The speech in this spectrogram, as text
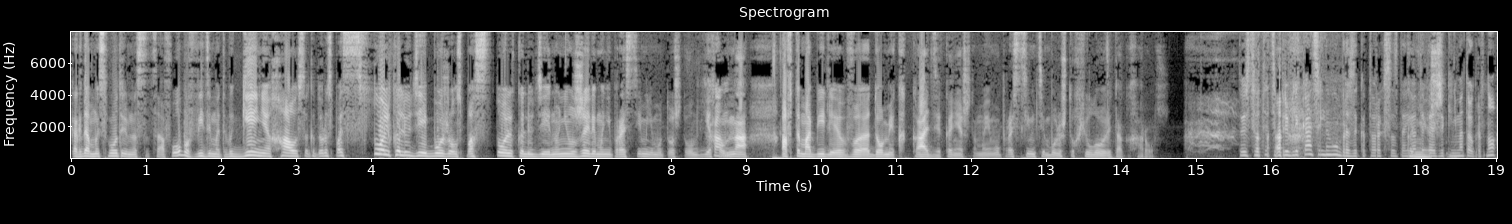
когда мы смотрим на социофобов, видим этого гения хаоса, который спас столько людей, боже, он спас столько людей, но неужели мы не простим ему то, что он въехал Хам. на автомобиле в домик Кади, конечно, мы ему простим, тем более, что Хью Лори так хорош. То есть вот эти привлекательные образы, которых создает, Конечно. опять же, кинематограф. Но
